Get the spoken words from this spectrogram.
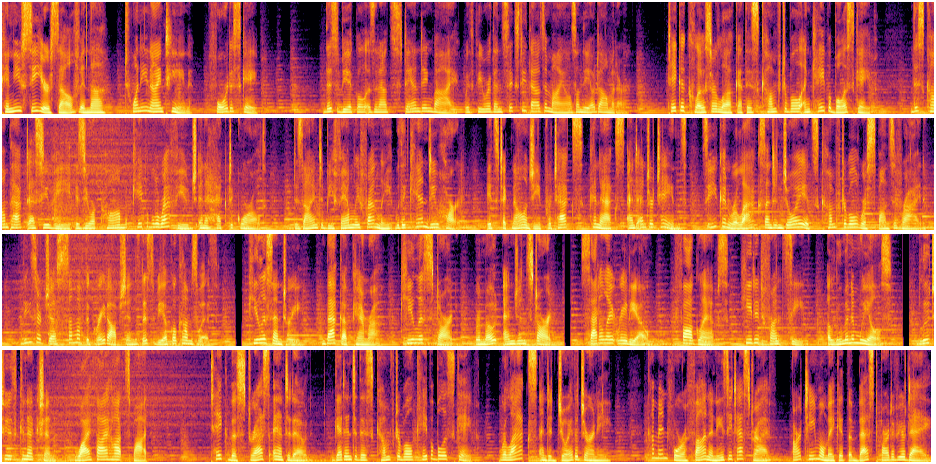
Can you see yourself in the 2019 Ford Escape? This vehicle is an outstanding buy with fewer than 60,000 miles on the odometer. Take a closer look at this comfortable and capable Escape. This compact SUV is your calm, capable refuge in a hectic world. Designed to be family-friendly with a can-do heart, its technology protects, connects, and entertains so you can relax and enjoy its comfortable, responsive ride. These are just some of the great options this vehicle comes with. Keyless entry, backup camera, keyless start, remote engine start, satellite radio, fog lamps, heated front seat, aluminum wheels, Bluetooth connection, Wi-Fi hotspot. Take the stress antidote. Get into this comfortable, capable escape. Relax and enjoy the journey. Come in for a fun and easy test drive. Our team will make it the best part of your day.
